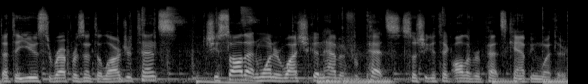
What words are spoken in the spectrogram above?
that they used to represent the larger tents. She saw that and wondered why she couldn't have it for pets so she could take all of her pets camping with her.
